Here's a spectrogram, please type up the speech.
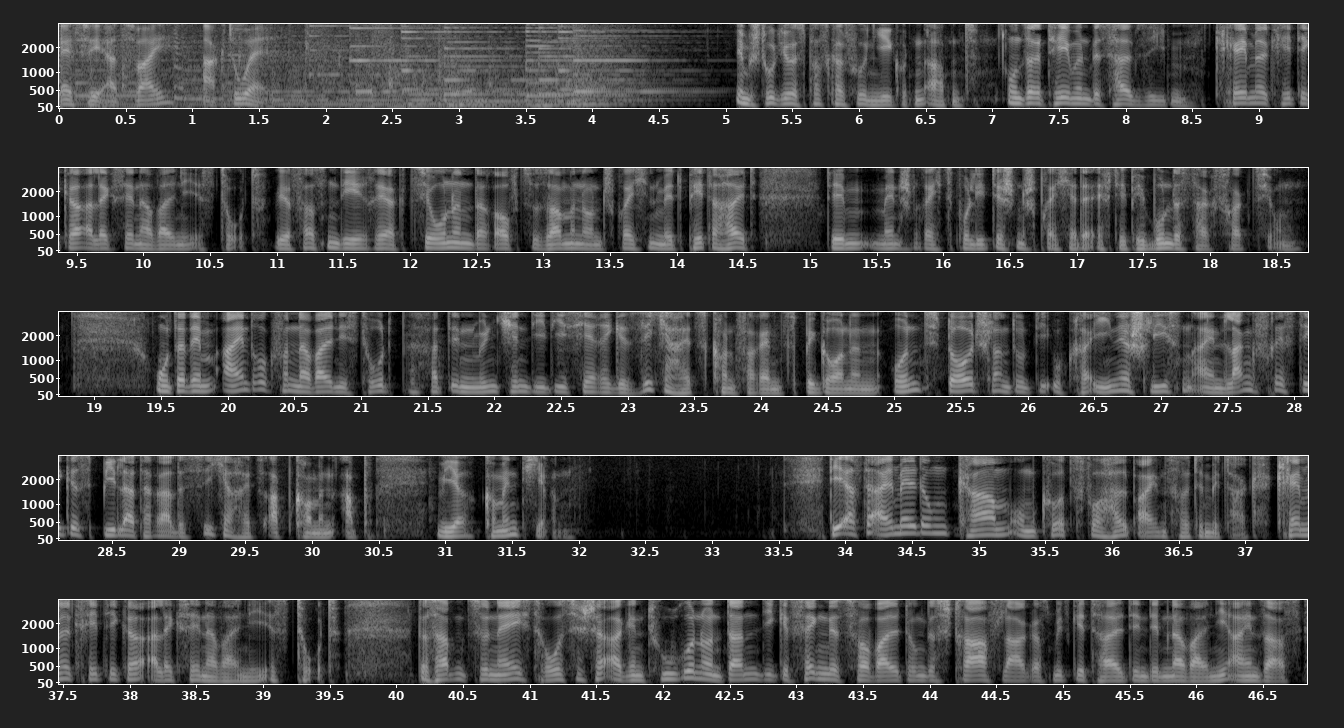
SWR 2 aktuell. Im Studio ist Pascal Fournier. Guten Abend. Unsere Themen bis halb sieben. Kreml-Kritiker Alexei Nawalny ist tot. Wir fassen die Reaktionen darauf zusammen und sprechen mit Peter Heid, dem menschenrechtspolitischen Sprecher der FDP-Bundestagsfraktion. Unter dem Eindruck von Nawalnys Tod hat in München die diesjährige Sicherheitskonferenz begonnen und Deutschland und die Ukraine schließen ein langfristiges bilaterales Sicherheitsabkommen ab. Wir kommentieren. Die erste Einmeldung kam um kurz vor halb eins heute Mittag. Kreml-Kritiker Alexei Nawalny ist tot. Das haben zunächst russische Agenturen und dann die Gefängnisverwaltung des Straflagers mitgeteilt, in dem Nawalny einsaß.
